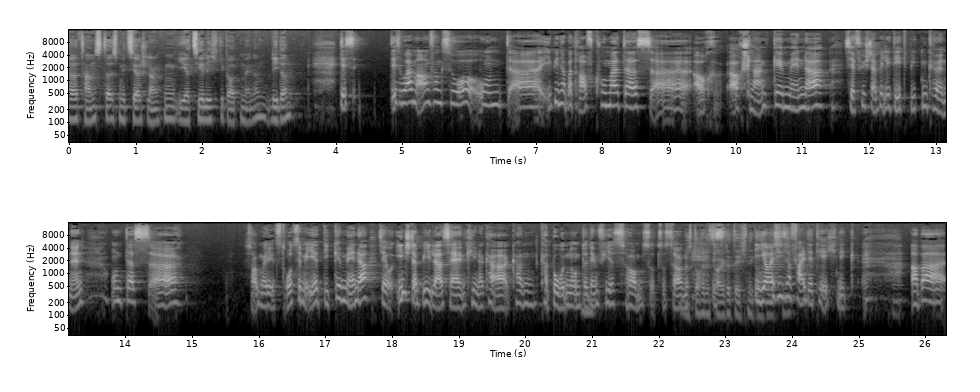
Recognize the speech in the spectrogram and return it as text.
äh, tanzt, als mit sehr schlanken, eher zierlich gebauten Männern, Liedern? Das, das war am Anfang so und äh, ich bin aber drauf gekommen, dass äh, auch, auch schlanke Männer sehr viel Stabilität bieten können und dass, äh, sagen wir jetzt trotzdem eher dicke Männer, sehr instabiler sein können, kein, kein, kein Boden unter mhm. dem Fies haben sozusagen. Das ist doch eine Frage der Technik. Ja, es ist ein Fall der Technik. Aber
